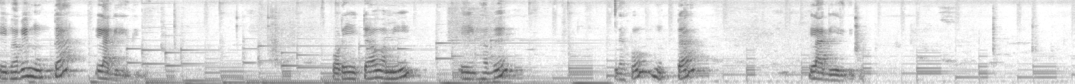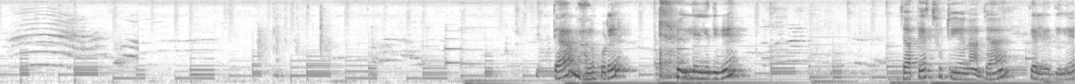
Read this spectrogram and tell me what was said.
এইভাবে মুখটা লাগিয়ে দিব। পরে এটাও আমি এইভাবে, দেখো, মুখটা লাগিয়ে দিব। এটা ভালো করে লেগে দিবে। যাতে ছুটিয়ে না যায় তেলে দিলে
